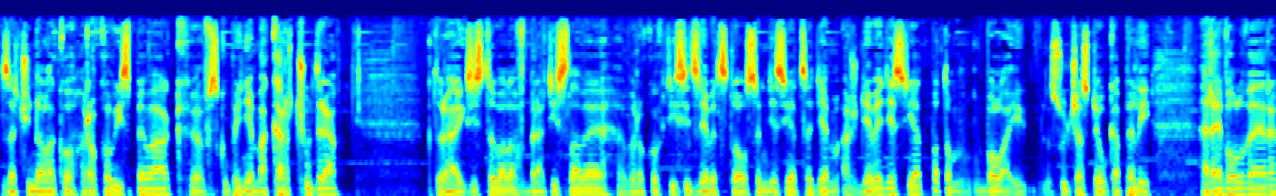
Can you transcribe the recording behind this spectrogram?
Začínal ako rokový spevák v skupine Makarčudra, ktorá existovala v Bratislave v rokoch 1987 až 90. Potom bol aj súčasťou kapely Revolver.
